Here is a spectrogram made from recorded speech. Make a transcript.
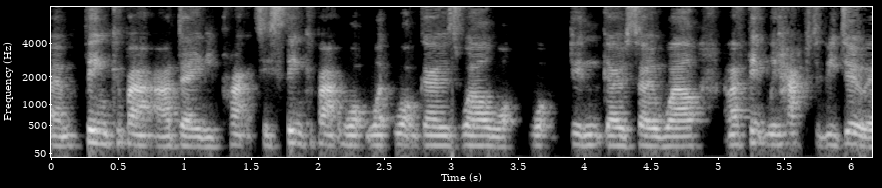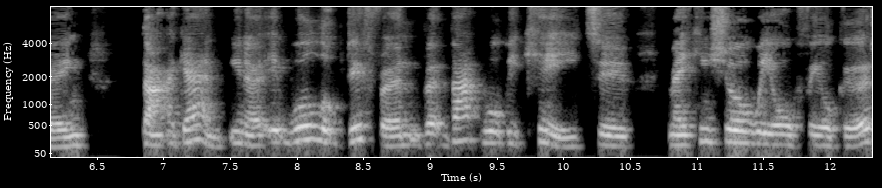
um, think about our daily practice think about what, what what goes well what what didn't go so well and i think we have to be doing that again you know it will look different but that will be key to making sure we all feel good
